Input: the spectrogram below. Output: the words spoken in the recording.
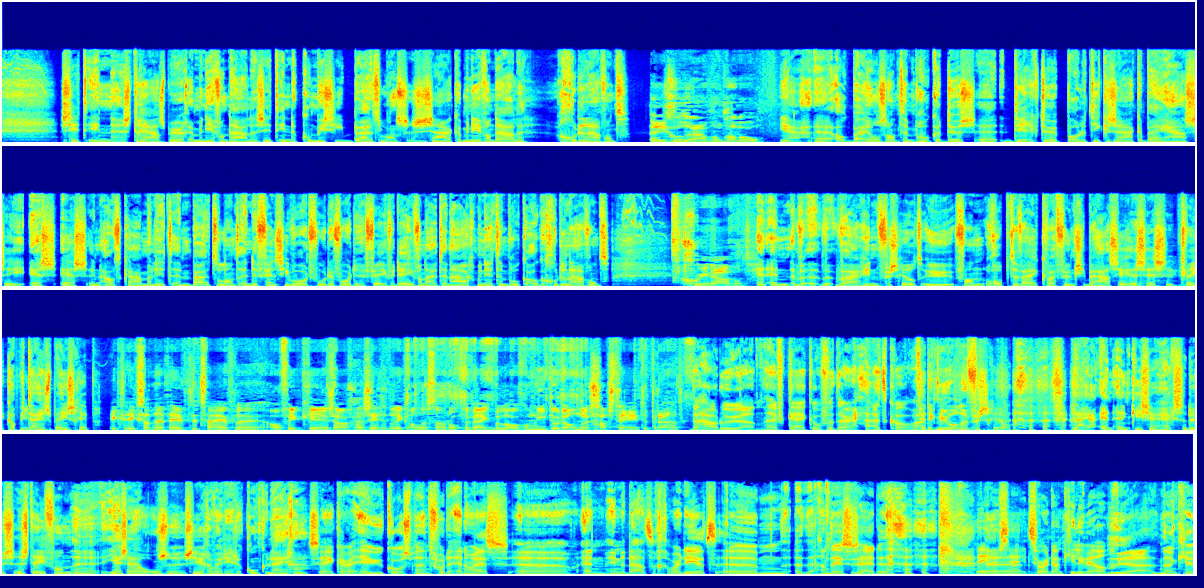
zit in Straatsburg en meneer Van Dalen zit in de Commissie Buitenlandse Zaken. Meneer Van Dalen, goedenavond. Goedenavond, hallo. Ja, uh, ook bij ons Hand en Broeke dus. Uh, directeur politieke zaken bij HCSS en oud-Kamerlid en buitenland... en defensiewoordvoerder voor de VVD vanuit Den Haag. Meneer ten Broeke, ook een goedenavond. Goedenavond. En, en waarin verschilt u van Rob de Wijk qua functie bij HCSS? Twee kapiteins op één schip? Ik, ik zat net even te twijfelen of ik uh, zou gaan zeggen dat ik anders dan Rob de Wijk beloof om niet door de andere gasten heen te praten. Daar houden we u aan. Even kijken of we daar uitkomen. Vind ik nu al een verschil. nou ja, en, en kies je heksen dus, Stefan. Uh, jij zei al onze zeer gewaardeerde conculega. Zeker, EU-correspondent voor de NOS. Uh, en inderdaad gewaardeerd aan deze zijde. Wederzijds hoor, dank jullie wel. Ja, dank je.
